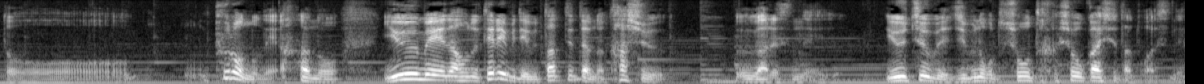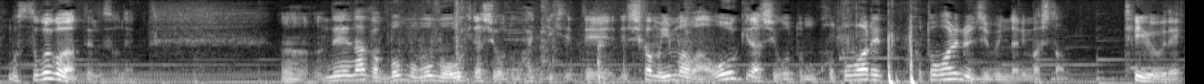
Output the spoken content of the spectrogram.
と、プロのね、あの、有名な、ほんとテレビで歌ってたような歌手がですね、YouTube で自分のこと紹介してたとかですね、もうすごいことになってるんですよね。うん。で、なんかボンボンボンボン大きな仕事も入ってきてて、で、しかも今は大きな仕事も断れ、断れる自分になりましたっていうね、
